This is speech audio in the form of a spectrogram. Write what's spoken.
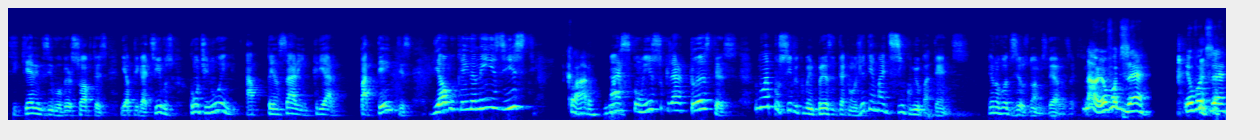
que querem desenvolver softwares e aplicativos continuem a pensar em criar patentes de algo que ainda nem existe. Claro. Mas com isso criar clusters. Não é possível que uma empresa de tecnologia tenha mais de 5 mil patentes. Eu não vou dizer os nomes delas aqui. Não, eu vou dizer. Eu vou dizer,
